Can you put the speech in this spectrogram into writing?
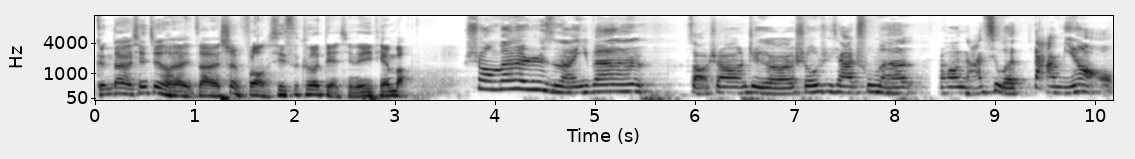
跟大家先介绍一下你在圣弗朗西斯科典型的一天吧。上班的日子呢，一般早上这个收拾一下出门，然后拿起我的大棉袄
